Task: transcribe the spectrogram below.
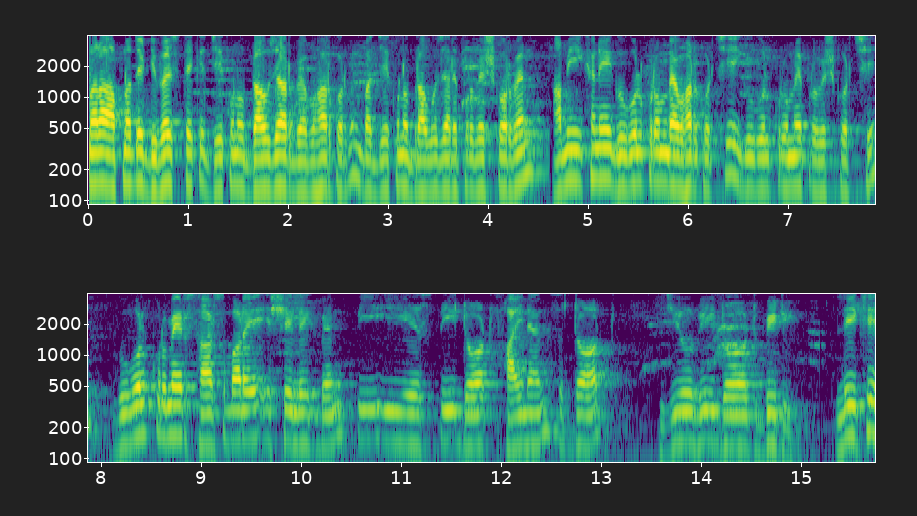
আপনারা আপনাদের ডিভাইস থেকে যে কোনো ব্রাউজার ব্যবহার করবেন বা যে কোনো ব্রাউজারে প্রবেশ করবেন। আমি এখানে গুগল ক্রোম ব্যবহার করছি, এই গুগল ক্রোমে প্রবেশ করছি। গুগল ক্রোমের সার্চ বারে এসে লিখবেন PESP dot finance dot GOV dot BD লিখে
